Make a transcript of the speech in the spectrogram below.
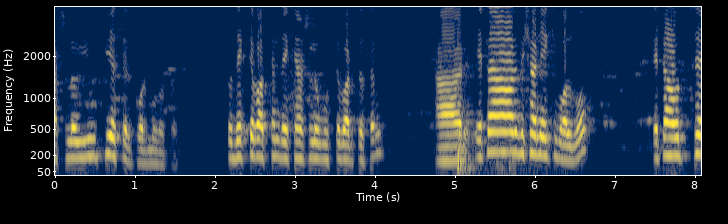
আসলে ইউপিএস এর কোড মূলত। তো দেখতে পাচ্ছেন, দেখে আসলে বুঝতে পারতেছেন। আর এটার বিষয় নিয়ে কি বলব? এটা হচ্ছে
